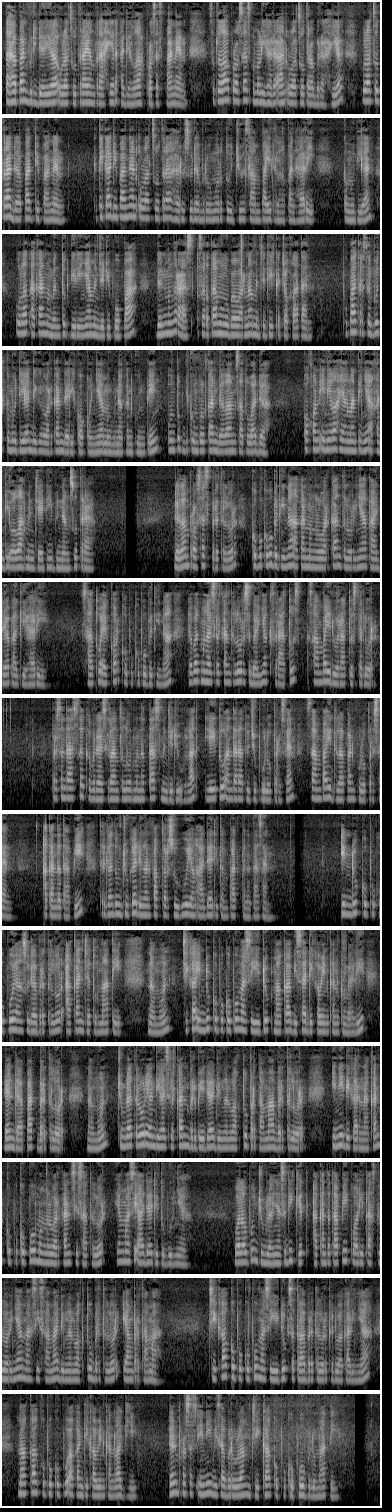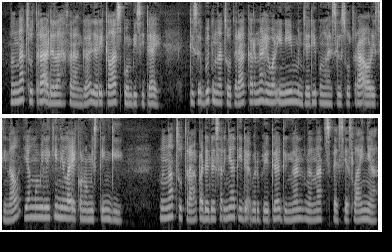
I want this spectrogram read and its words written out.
Tahapan budidaya ulat sutra yang terakhir adalah proses panen. Setelah proses pemeliharaan ulat sutra berakhir, ulat sutra dapat dipanen. Ketika dipanen, ulat sutra harus sudah berumur 7 sampai 8 hari. Kemudian, ulat akan membentuk dirinya menjadi pupa dan mengeras serta mengubah warna menjadi kecoklatan. Pupa tersebut kemudian dikeluarkan dari kokonnya menggunakan gunting untuk dikumpulkan dalam satu wadah. Kokon inilah yang nantinya akan diolah menjadi benang sutra. Dalam proses bertelur, kupu-kupu betina akan mengeluarkan telurnya pada pagi hari. Satu ekor kupu-kupu betina dapat menghasilkan telur sebanyak 100 sampai 200 telur. Persentase keberhasilan telur menetas menjadi ulat yaitu antara 70% sampai 80%. Akan tetapi, tergantung juga dengan faktor suhu yang ada di tempat penetasan. Induk kupu-kupu yang sudah bertelur akan jatuh mati. Namun, jika induk kupu-kupu masih hidup, maka bisa dikawinkan kembali dan dapat bertelur. Namun, jumlah telur yang dihasilkan berbeda dengan waktu pertama bertelur. Ini dikarenakan kupu-kupu mengeluarkan sisa telur yang masih ada di tubuhnya. Walaupun jumlahnya sedikit, akan tetapi kualitas telurnya masih sama dengan waktu bertelur yang pertama. Jika kupu-kupu masih hidup setelah bertelur kedua kalinya, maka kupu-kupu akan dikawinkan lagi, dan proses ini bisa berulang jika kupu-kupu belum mati. Ngengat sutra adalah serangga dari kelas Bombicidae, Disebut ngengat sutra karena hewan ini menjadi penghasil sutra orisinal yang memiliki nilai ekonomis tinggi. Ngengat sutra pada dasarnya tidak berbeda dengan ngengat spesies lainnya.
